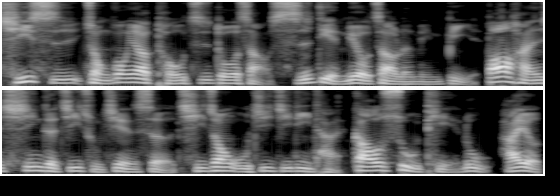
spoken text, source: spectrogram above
其实总共要投资多少？十点六兆人民币，包含新的基础建设，其中五 G 基地台、高速铁路，还有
